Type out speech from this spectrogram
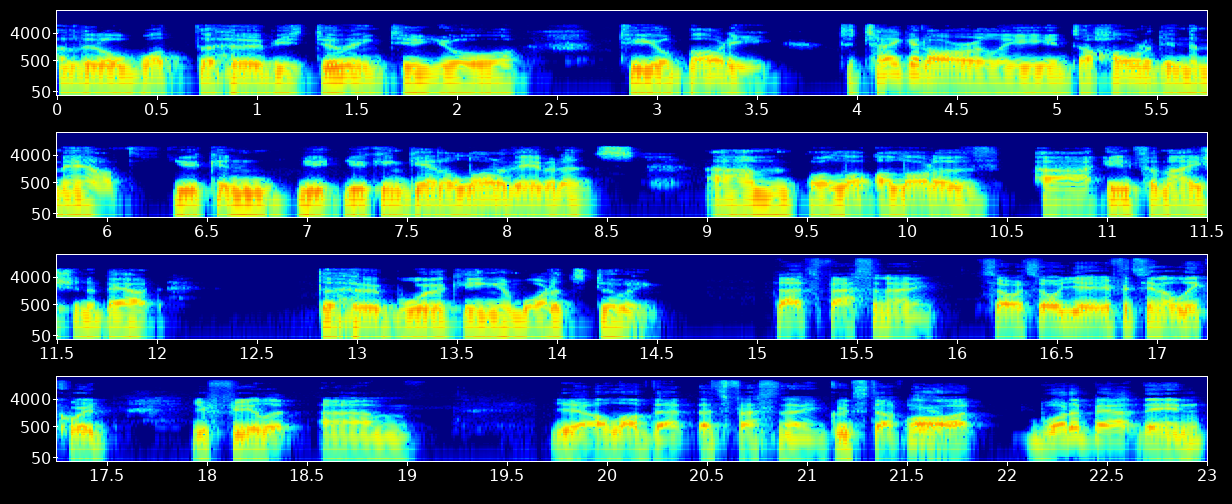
a little what the herb is doing to your to your body, to take it orally and to hold it in the mouth, you can you, you can get a lot of evidence um, or lo- a lot of uh, information about the herb working and what it's doing. That's fascinating. So it's all yeah. If it's in a liquid, you feel it. Um, yeah, I love that. That's fascinating. Good stuff. Yeah. All right. What about then?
